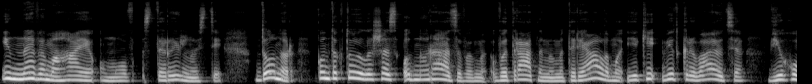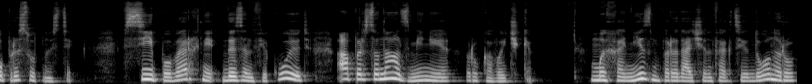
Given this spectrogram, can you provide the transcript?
і не вимагає умов стерильності. Донор контактує лише з одноразовими витратними матеріалами, які відкриваються в його присутності. Всі поверхні дезінфікують, а персонал змінює рукавички. Механізм передачі інфекції донору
